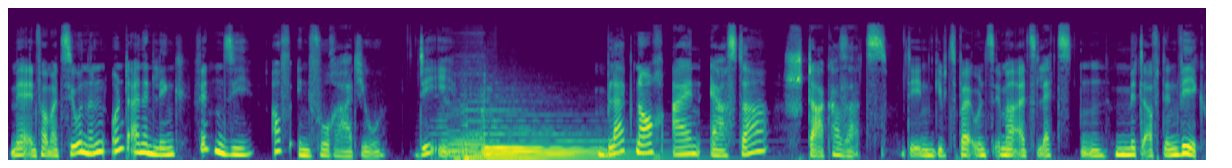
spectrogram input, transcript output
Mehr Informationen und einen Link finden Sie auf inforadio.de. Bleibt noch ein erster starker Satz. Den gibt's bei uns immer als letzten mit auf den Weg.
